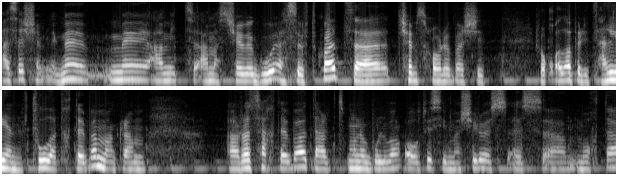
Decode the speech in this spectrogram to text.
ასე შემდეგ. მე მე ამით ამას შევეგუე, ასე ვთქვათ, ჩემს ცხოვრებაში, რომ ყველაფერი ძალიან რთულად ხდება, მაგრამ როცა ხდება, დარწმუნებული ვარ ყოველთვის იმაში, რომ ეს ეს მოხდა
